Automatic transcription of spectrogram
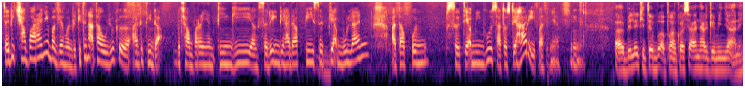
Jadi cabarannya bagaimana? Kita nak tahu juga ada tidak cabaran yang tinggi yang sering dihadapi setiap bulan ataupun setiap minggu atau setiap hari pastinya. Hmm. Uh, bila kita buat penguasaan harga minyak ni,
